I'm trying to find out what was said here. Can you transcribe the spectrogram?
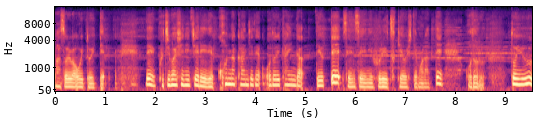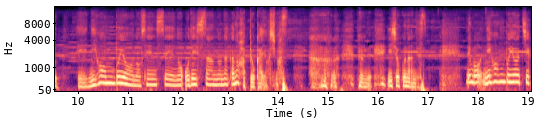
まあ、それは置いといて。でくちばしにチェリーでこんな感じで踊りたいんだって言って先生に振り付けをしてもらって踊るというえー日本舞踊の先生のお弟子さんの中の発表会をします。なんで異色なんです。でも日本舞踊チッ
